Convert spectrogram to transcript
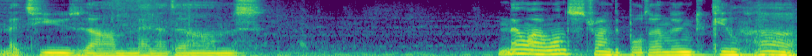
Let's use our men-at-arms. No, I won't strike the pot, I'm going to kill her.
